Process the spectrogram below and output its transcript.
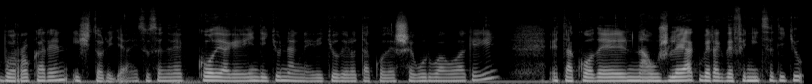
borrokaren historia. Hain zuzen ere kodeak egin ditunak nahi ditu gero eta kode seguruagoak egin, eta kodeen hausleak berak definitzen ditu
